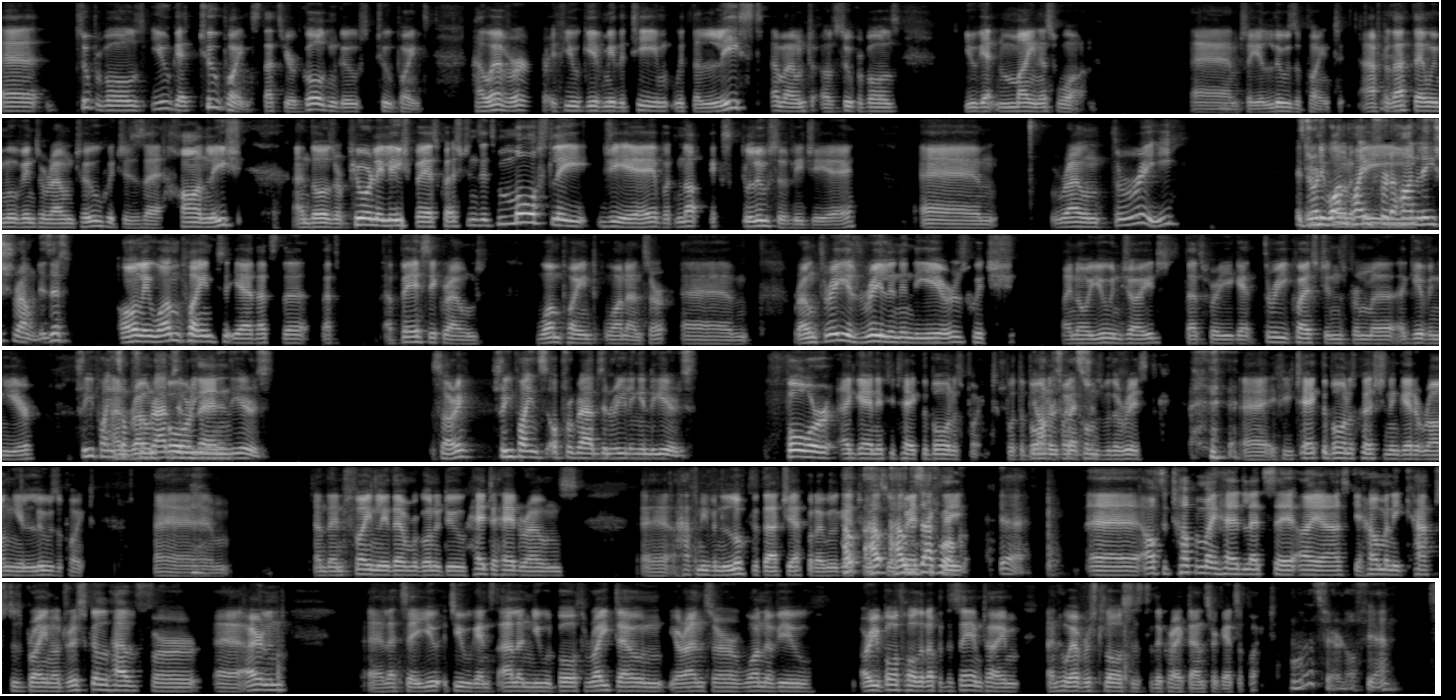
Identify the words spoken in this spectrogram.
uh, Super Bowls, you get two points. That's your golden goose, two points. However, if you give me the team with the least amount of Super Bowls, you get minus one. Um, so you lose a point. After that, then we move into round two, which is uh, Han Laois. and those are purely Laois based questions. It's mostly GAA, but not exclusively GAA. Um, round three. Is there only one point for the Laois round? Is it? Only one point. Yeah, that's the that's a basic round. One point, one answer. Um, round three is reeling in the ears, which I know you enjoyed. That's where you get three questions from a, a given year. Three points and up for grabs four, and reeling then, in the ears. Sorry. Three points up for grabs and reeling in the ears four again if you take the bonus point, but the bonus point question. comes with a risk. Uh, if you take the bonus question and get it wrong, you lose a point. Um, and then finally, then we're going to do head-to-head rounds. Uh, I haven't even looked at that yet, but I will get how, to it. So how does that work? Yeah. Uh, off the top of my head, let's say I ask you how many caps does Brian O'Driscoll have for uh, Ireland? Uh, let's say you it's you against Alan. You would both write down your answer. One of you or you both hold it up at the same time, and whoever's closest to the correct answer gets a point. Oh, that's fair enough. Yeah.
